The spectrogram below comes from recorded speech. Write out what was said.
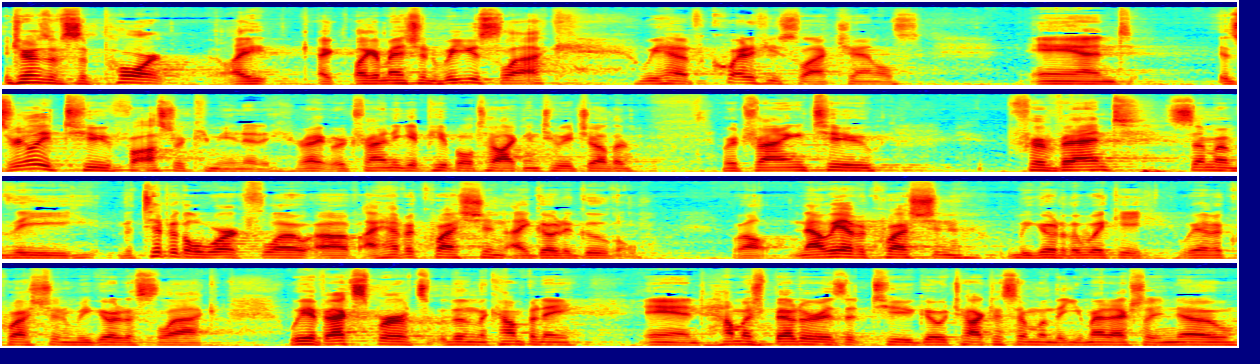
In terms of support, like, like I mentioned, we use Slack. We have quite a few Slack channels. And it's really to foster community, right? We're trying to get people talking to each other. We're trying to prevent some of the, the typical workflow of I have a question, I go to Google. Well, now we have a question, we go to the wiki. We have a question, we go to Slack. We have experts within the company, and how much better is it to go talk to someone that you might actually know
